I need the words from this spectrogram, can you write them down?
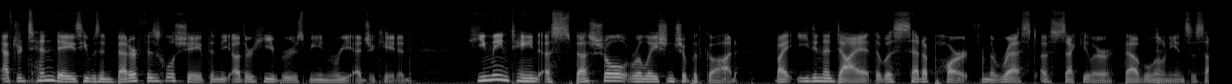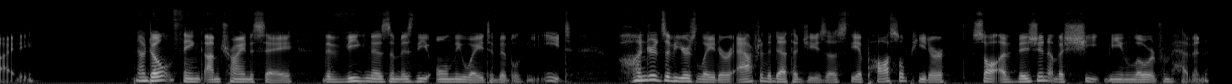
After 10 days, he was in better physical shape than the other Hebrews being re educated. He maintained a special relationship with God by eating a diet that was set apart from the rest of secular Babylonian society. Now, don't think I'm trying to say that veganism is the only way to biblically eat. Hundreds of years later, after the death of Jesus, the Apostle Peter saw a vision of a sheet being lowered from heaven.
